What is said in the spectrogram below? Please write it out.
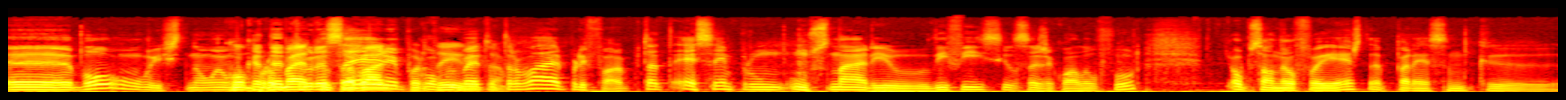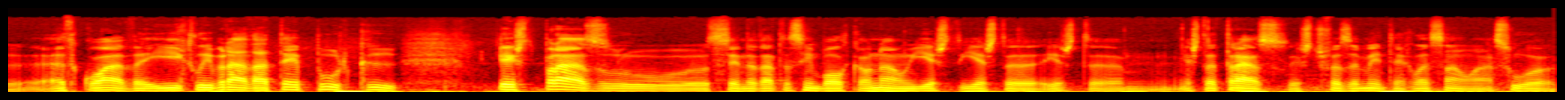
Uh, bom, isto não é uma candidatura séria, compromete então. o trabalho, por aí fora. Portanto, é sempre um, um cenário difícil, seja qual ele for. A opção dele foi esta, parece-me que adequada e equilibrada, até porque este prazo, sendo a data simbólica ou não, e este, este, este, este atraso, este desfazamento em relação à sua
